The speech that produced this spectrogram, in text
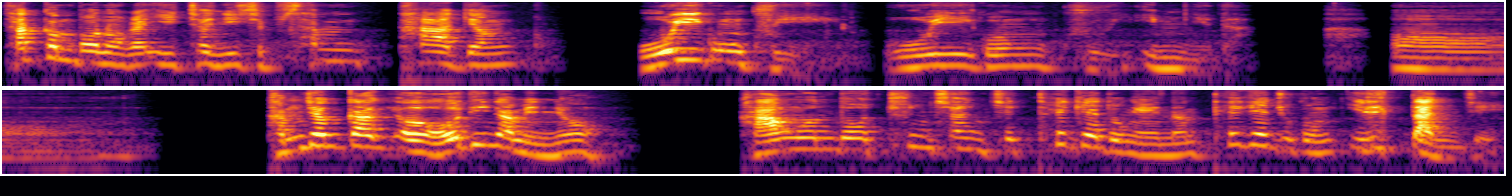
사건 번호가 2023 타경 52092, 5209입니다. 어, 감정가 어, 어디냐면요. 강원도 춘천시 퇴계동에 있는 퇴계주공 1단지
